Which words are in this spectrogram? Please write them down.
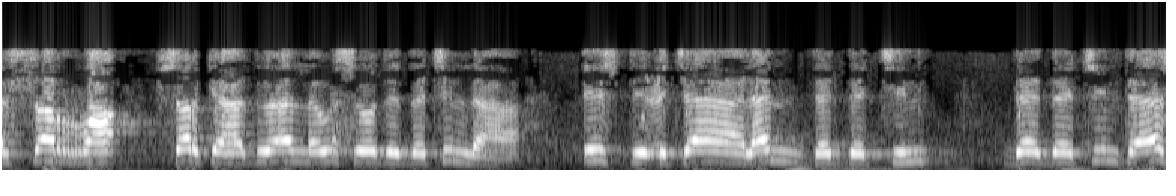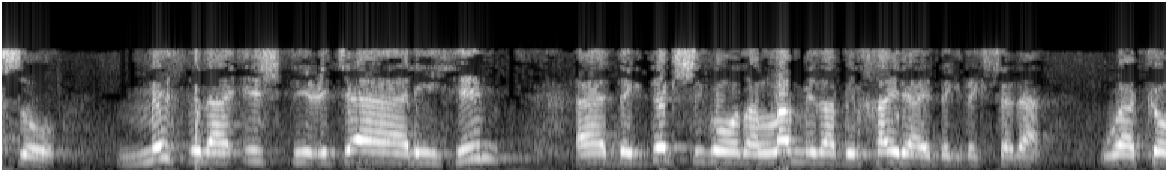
ashara sharka hadduu alla u soo dedejin lahaa isticjaalan dedejin dedejintaasoo mithla isticjaalihim degdegsigooda lamida bilkhayri ay degdegsadaan. Waa ko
